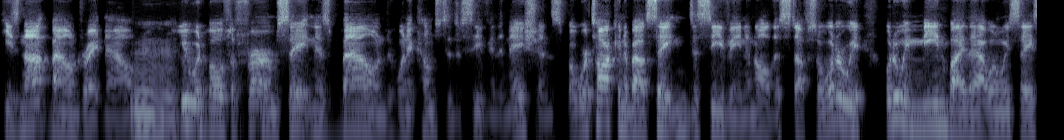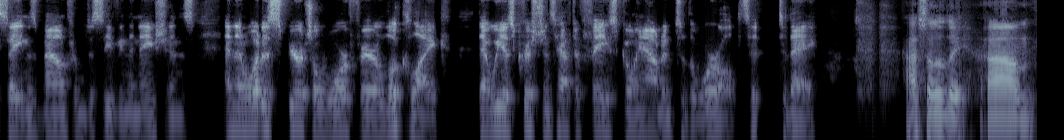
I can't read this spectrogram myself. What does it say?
He's not bound right now Mhm. we would both affirm Satan is bound when it comes to deceiving the nations, but we're talking about Satan deceiving and all this stuff. So what are we what do we mean by that when we say Satan is bound from deceiving the nations? And then what does spiritual warfare look like that we as Christians have to face going out into the world to, today? Absolutely. Um,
